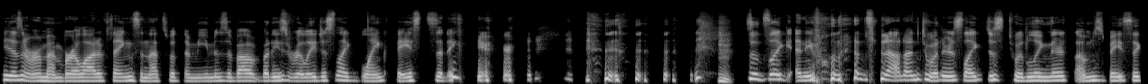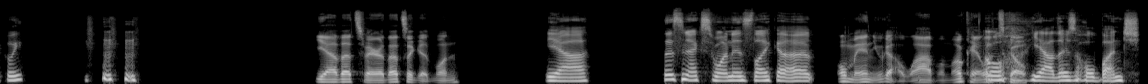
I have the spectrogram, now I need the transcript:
he doesn't remember a lot of things, and that's what the meme is about. But he's really just like blank faced sitting there. So it's like anyone that's not on Twitter is like just twiddling their thumbs, basically. Yeah, that's fair. That's a good one. yeah. This next one is like a Oh man, you got a lot of them. Okay, let's Oh, go. Yeah, there's a whole bunch.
